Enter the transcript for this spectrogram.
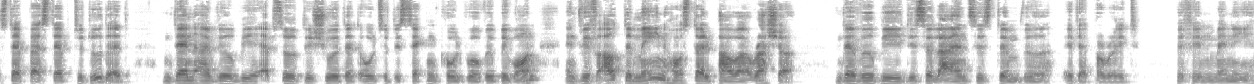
step by step to do that, then I will be absolutely sure that also the second Cold War will be won. And without the main hostile power, Russia, there will be this alliance system will evaporate within many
